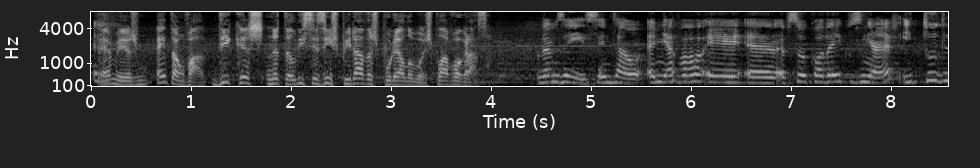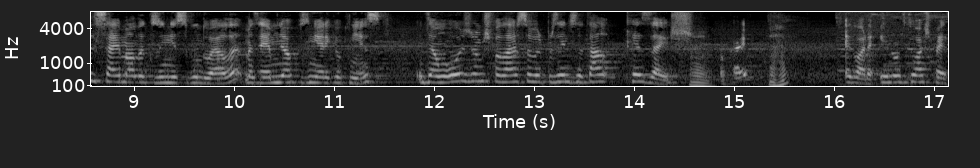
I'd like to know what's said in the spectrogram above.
É mesmo. Então vá, dicas natalícias inspiradas por ela hoje, pela avó Graça. Vamos a isso. Então, a minha avó é eh, a pessoa que odeia cozinhar e tudo lhe sai mal da cozinha, segundo ela, mas é a melhor cozinheira que eu conheço. Então, hoje vamos falar sobre presentes de Natal caseiros, hum. ok? Uhum. Agora, eu não estou à espera,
